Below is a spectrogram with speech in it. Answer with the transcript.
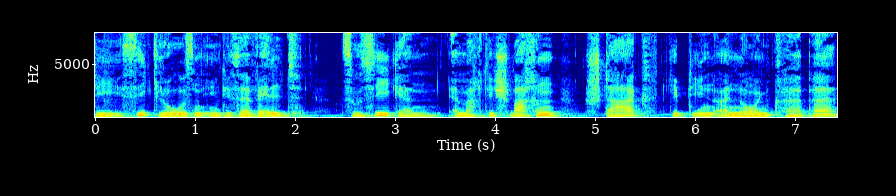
die Sieglosen in dieser Welt zu Siegen. Er macht die Schwachen stark, gibt ihnen einen neuen Körper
